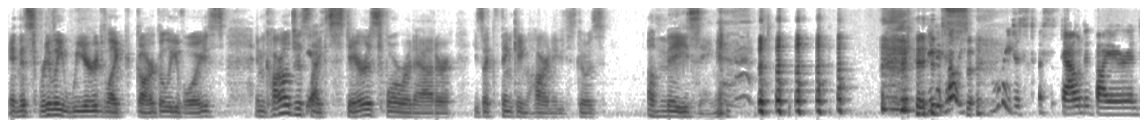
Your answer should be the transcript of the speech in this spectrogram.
in this really weird like gargly voice. And carl just like stares forward at her. He's like thinking hard and he just goes amazing. You can tell he's really just astounded by her, and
